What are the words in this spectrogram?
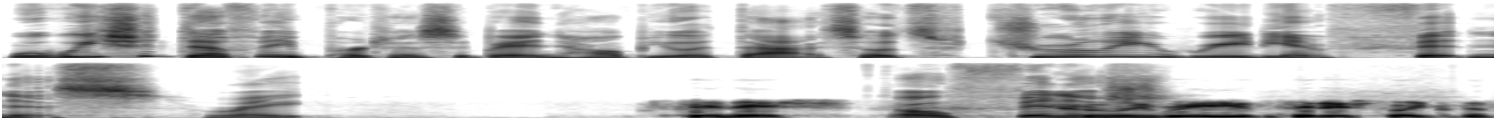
Well, we should definitely participate and help you with that. So it's truly radiant fitness, right? Finish. Oh, finish. Truly Radiant Finish, like this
